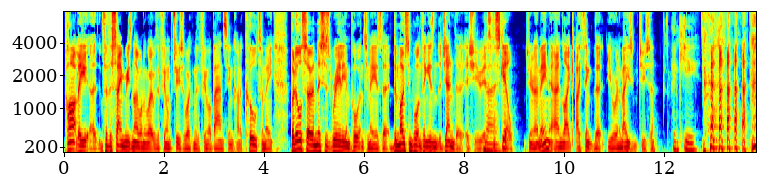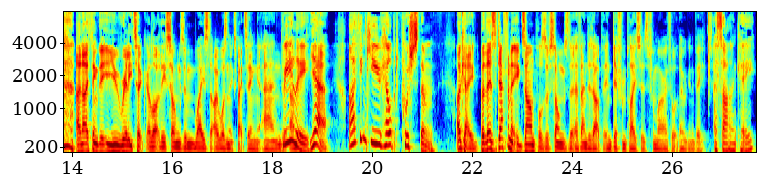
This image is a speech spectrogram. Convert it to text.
partly uh, for the same reason I want to work with a female producer, working with a female band seemed kind of cool to me. But also, and this is really important to me, is that the most important thing isn't the gender issue; it's the skill. Do you know what I mean? And like, I think that you're an amazing producer. thank you. and I think that you really took a lot of these songs in ways that I wasn't expecting. And um, Really? yeah. I think you helped push them. Okay, but there's definite examples of songs that have ended up in different places from where I thought they were going to be. A silent key.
